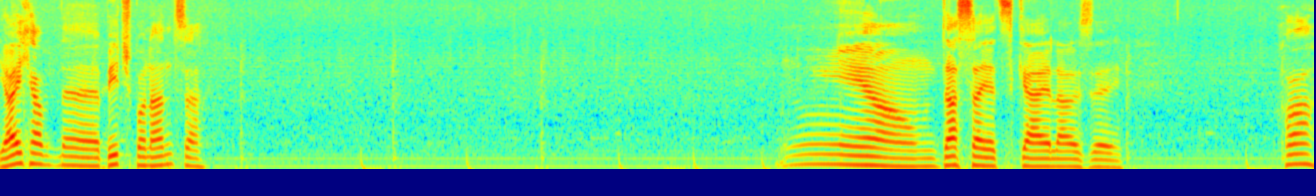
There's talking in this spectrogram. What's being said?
Ja, ich habe eine Beach Bonanza. Ja, das sah jetzt geil aus, ey. Boah.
